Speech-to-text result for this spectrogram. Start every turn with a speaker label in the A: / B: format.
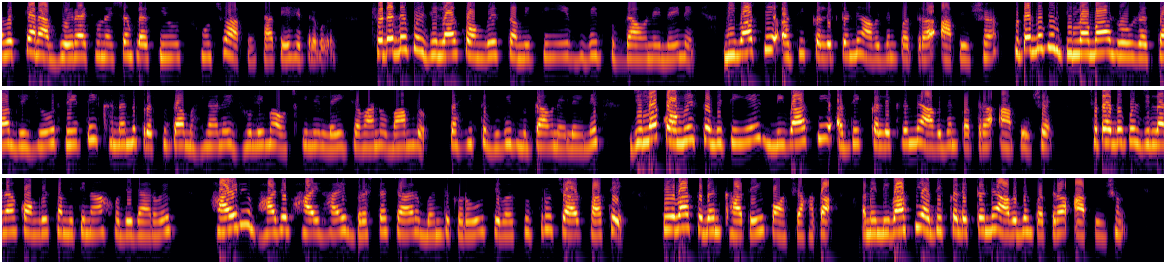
A: નમસ્કાર, આપ જોઈ રહ્યા છો નેશન પ્લસ ન્યૂઝ. હું છું આપની સાથે હેતર છોટાઉદેપુર જિલ્લા કોંગ્રેસ સમિતિએ વિવિધ મુદ્દાઓને લઈને નિવાસી અધિક કલેક્ટરને આવેદનપત્ર આપ્યું છે. છોટાઉદેપુર જિલ્લામાં રોડ રસ્તા, બ્રિજો, રેતી ખનન પ્રસુતા મહિલાને ઝોલીમાં ઉચકીને લઈ જવાનો મામલો સહિત વિવિધ મુદ્દાઓને લઈને જિલ્લા કોંગ્રેસ સમિતિએ નિવાસી અધિક કલેક્ટરને આવેદનપત્ર આપ્યું છે. છોટાઉદેપુર જિલ્લાના કોંગ્રેસ સમિતિના હોદ્દેદારોએ, હાય રે, ભાજપ, હાય હાય, ભ્રષ્ટાચાર બંધ કરો તેવા સૂત્રોચ્ચાર સાથે સેવા સદન ખાતે પહોંચ્યા હતા અને નિવાસી અધિક કલેક્ટરને આવેદનપત્ર આપ્યું છે.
